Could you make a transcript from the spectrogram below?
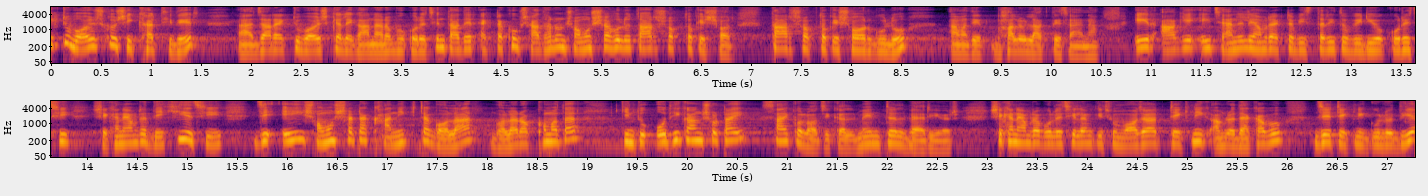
একটু বয়স্ক শিক্ষার্থীদের যারা একটু বয়সকালে গান আরম্ভ করেছেন, তাদের একটা খুব সাধারণ সমস্যা হলো তার সপ্তকের স্বর তার সপ্তকের স্বরগুলো আমাদের ভালো লাগতে চায় না। এর আগে এই চ্যানেলে আমরা একটা বিস্তারিত ভিডিও করেছি, সেখানে আমরা দেখিয়েছি যে এই সমস্যাটা খানিকটা গলার গলার অক্ষমতার, কিন্তু অধিকাংশটাই সাইকোলজিক্যাল মেন্টাল ব্যারিয়ার সেখানে আমরা বলেছিলাম কিছু মজার টেকনিক আমরা দেখাবো, যে টেকনিকগুলো দিয়ে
